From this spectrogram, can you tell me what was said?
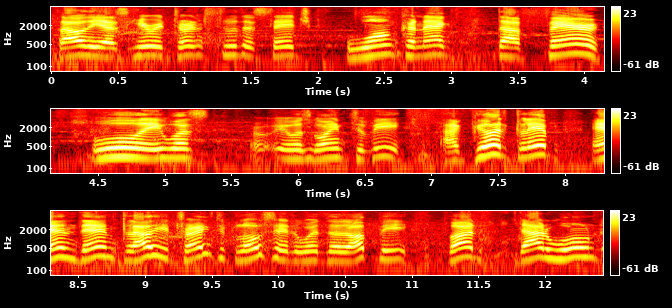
Cloudy as he returns to the stage won't connect. The fair Ooh, it was it was going to be a good clip. And then Cloudy trying to close it with the up but that won't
